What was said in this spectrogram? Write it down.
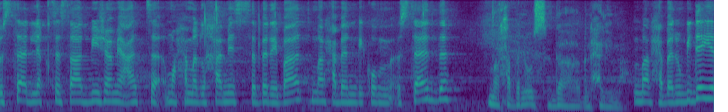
أستاذ الاقتصاد بجامعة محمد الخامس بالرباط. مرحبا بكم أستاذ. مرحبا أستاذة بن حليمة مرحبا. وبداية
